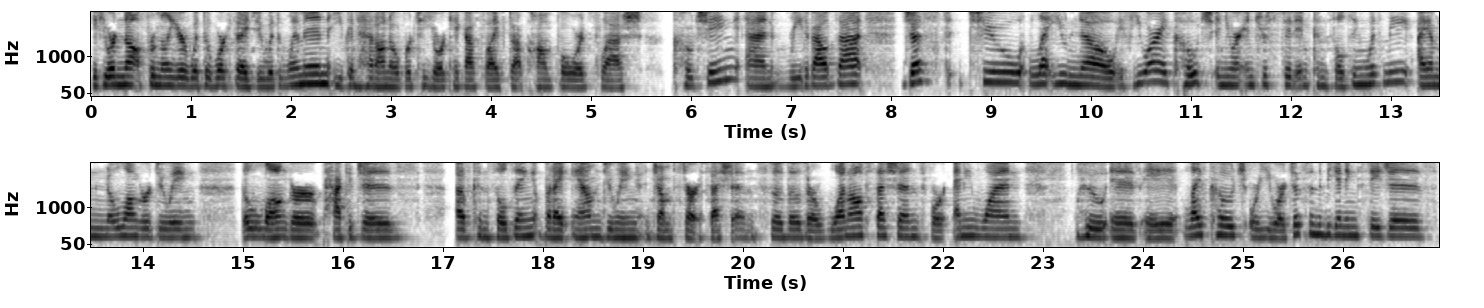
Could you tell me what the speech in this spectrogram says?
If you're not familiar with the work that I do with women, you can head on over to yourkickasslife.com forward slash coaching and read about that. Just to let you know, if you are a coach and you are interested in consulting with me, I am no longer doing the longer packages of consulting, but I am doing jumpstart sessions. So those are one off sessions for anyone who is a life coach or you are just in the beginning stages.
